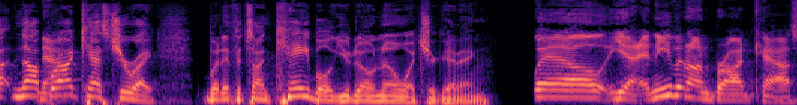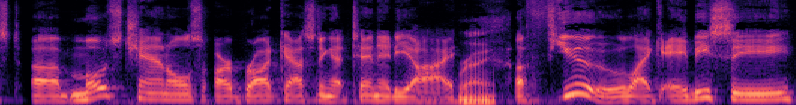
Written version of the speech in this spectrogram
Uh, no, now- broadcast, you're right. But if it's on cable, you don't know what you're getting. Well, yeah, and even on broadcast, uh, most channels are broadcasting at 1080i. Right. A few, like ABC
